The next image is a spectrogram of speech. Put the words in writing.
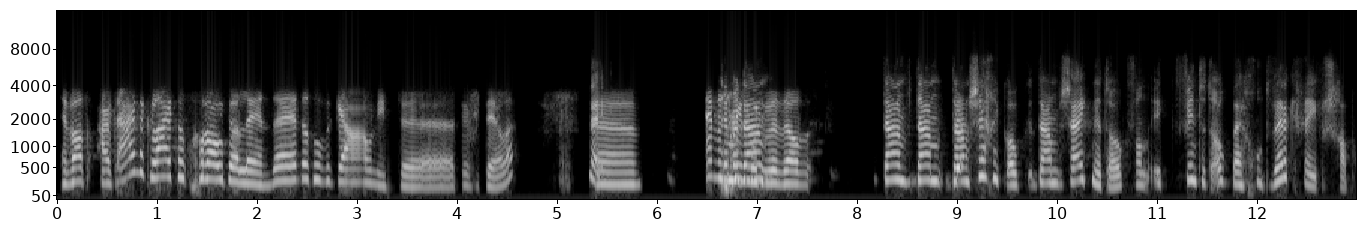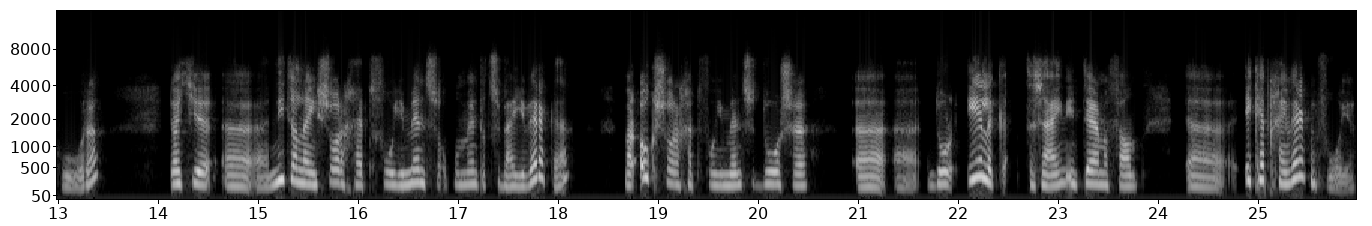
En wat uiteindelijk leidt tot grote ellende. Hè? Dat hoef ik jou niet uh, te vertellen. Nee. en misschien ja, daarom, moeten we wel. Daarom, daarom, daarom zeg ik ook, daarom zei ik net ook, van ik vind het ook bij goed werkgeverschap horen. Dat je niet alleen zorg hebt voor je mensen op het moment dat ze bij je werken, maar ook zorg hebt voor je mensen door ze uh, uh, door eerlijk te zijn in termen van: uh, ik heb geen werk meer voor je.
